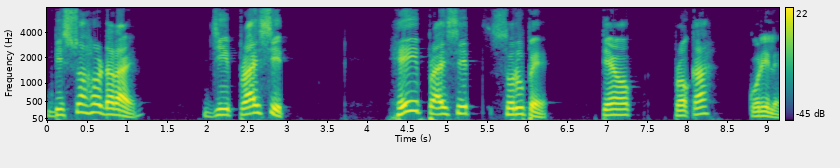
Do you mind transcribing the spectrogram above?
বিশ্বাসৰ দ্বাৰাই যি প্ৰায়চিত সেই প্ৰায়চিত স্বৰূপে তেওঁক প্ৰকাশ কৰিলে।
